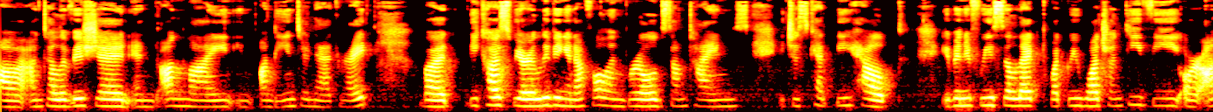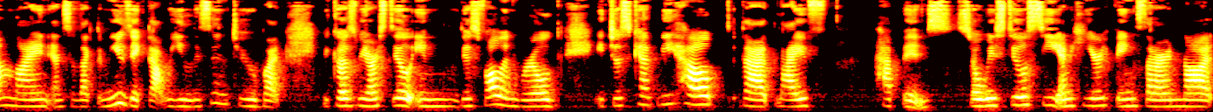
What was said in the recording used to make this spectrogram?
uh, on television and online in, on the internet, right? But because we are living in a fallen world, sometimes it just can't be helped. Even if we select what we watch on TV or online and select the music that we listen to, but because we are still in this fallen world, it just can't be helped that life happens. So we still see and hear things that are not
